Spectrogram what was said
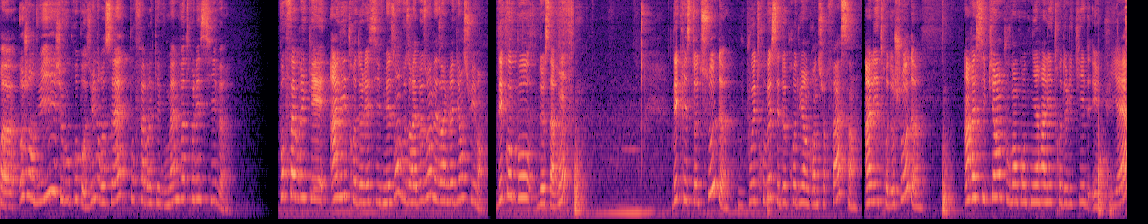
Euh, aujourd'hui je vous propose une recette pour fabriquer vous-même votre lessive. Pour fabriquer un litre de lessive maison, vous aurez besoin des ingrédients suivants. Des copeaux de savon, des cristaux de soude, vous pouvez trouver ces deux produits en grande surface, un litre d'eau chaude, un récipient pouvant contenir un litre de liquide et une cuillère,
